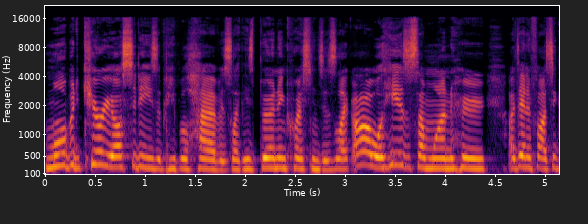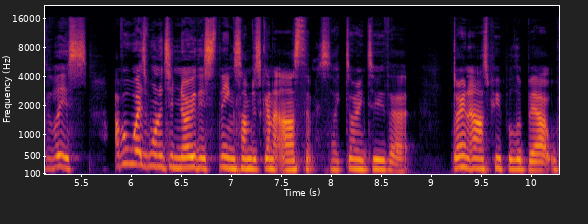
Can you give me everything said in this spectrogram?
morbid curiosities that people have. It's like these burning questions. It's like, oh well, here's someone who identifies like this. I've always wanted to know this thing, so I'm just going to ask them. It's like, don't do that. Don't ask people about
